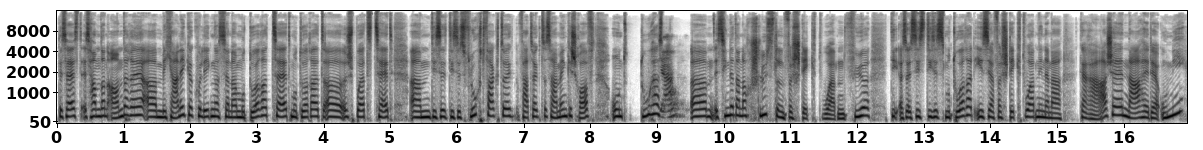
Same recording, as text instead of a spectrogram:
das heißt, es haben dann andere äh, Mechanikerkollegen aus seiner Motorradzeit, Motorradsportzeit äh, ähm, diese, dieses Fluchtfahrzeug Fahrzeug zusammengeschraubt und du hast, ja. ähm, es sind ja dann auch Schlüsseln versteckt worden für die, also es ist dieses Motorrad ist ja versteckt worden in einer Garage nahe der Uni.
